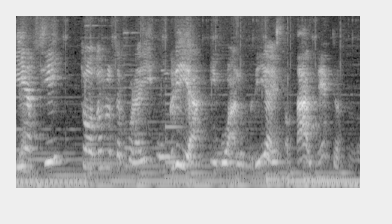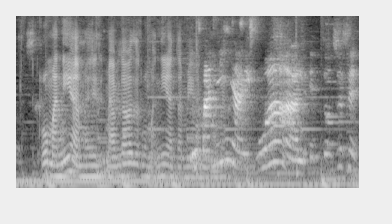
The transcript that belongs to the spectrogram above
Y así todos los de por ahí. Hungría, igual, Hungría es totalmente ortodoxa. Rumanía, me, me hablabas de Rumanía también. Rumanía, igual. Entonces, eh,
